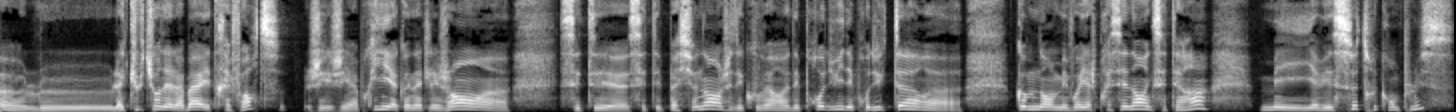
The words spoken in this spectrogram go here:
Euh, le, la culture des là-bas est très forte. J'ai appris à connaître les gens. Euh, c'était c'était passionnant. J'ai découvert des produits, des producteurs, euh, comme dans mes voyages précédents, etc. Mais il y avait ce truc en plus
